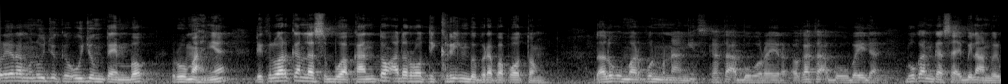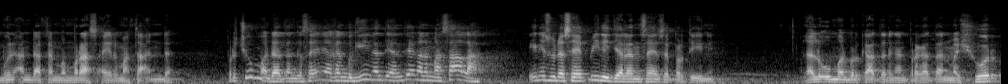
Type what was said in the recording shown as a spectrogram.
Hurairah menuju ke ujung tembok rumahnya, dikeluarkanlah sebuah kantong ada roti kering beberapa potong. Lalu Umar pun menangis. Kata Abu Hurairah, oh, kata Abu Ubaidah, bukankah saya bilang Amir Anda akan memeras air mata Anda? Percuma datang ke saya ini akan begini nanti nanti akan masalah. Ini sudah saya pilih jalan saya seperti ini. Lalu Umar berkata dengan perkataan masyhur,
